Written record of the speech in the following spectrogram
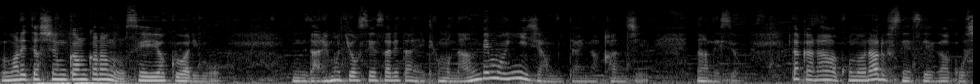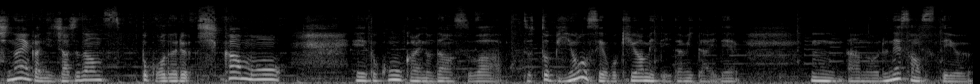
生まれた瞬間からの性役割を、誰も強制されたい。ってかもう何でもいいじゃんみたいな感じなんですよ。だからこのラルフ先生がこうしなやかにジャズダンスっぽく踊る。しかも、えー、と今回のダンスはずっとビヨンセを極めていたみたいで、うん、あのルネサンスっていう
